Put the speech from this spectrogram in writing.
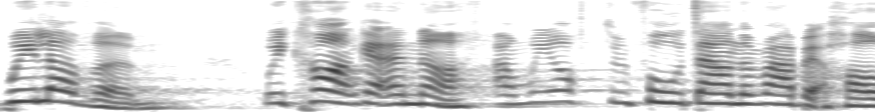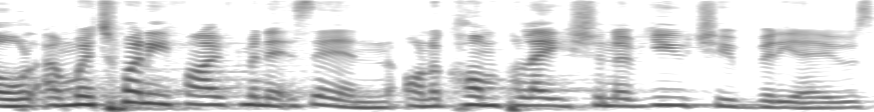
We love them we can't get enough. And we often fall down the rabbit hole, and we're 25 minutes in on a compilation of YouTube videos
